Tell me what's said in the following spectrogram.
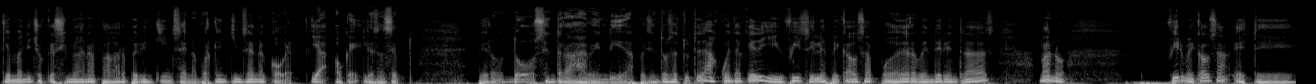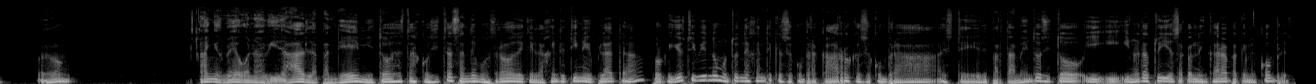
que me han dicho que sí me van a pagar, pero en quincena, porque en quincena cobran. Ya, ok, les acepto. Pero dos entradas vendidas, pues entonces tú te das cuenta que difícil es, mi causa, poder vender entradas. Mano, firme causa, este, Año Nuevo, Navidad, la pandemia y todas estas cositas han demostrado de que la gente tiene plata, porque yo estoy viendo un montón de gente que se compra carros, que se compra este, departamentos y todo, y, no te estoy sacando en cara para que me compres.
